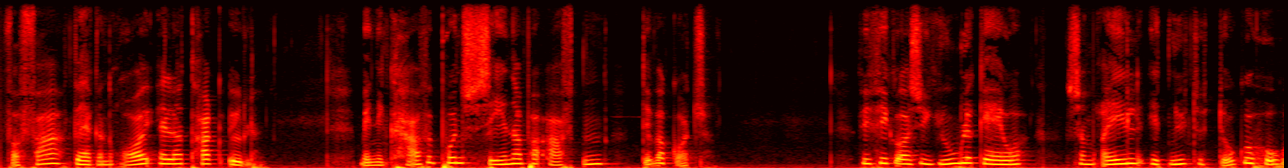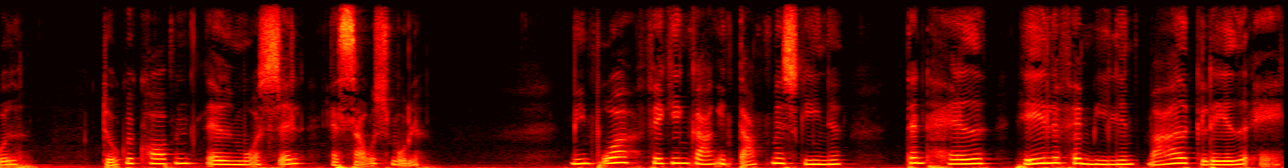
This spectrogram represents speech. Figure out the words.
for far hverken røg eller drak øl. Men en kaffepunch senere på aftenen, det var godt. Vi fik også julegaver, som regel et nyt dukkehoved. Dukkekroppen lavede mor selv af savsmulde. Min bror fik engang en dampmaskine. Den havde hele familien meget glæde af.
